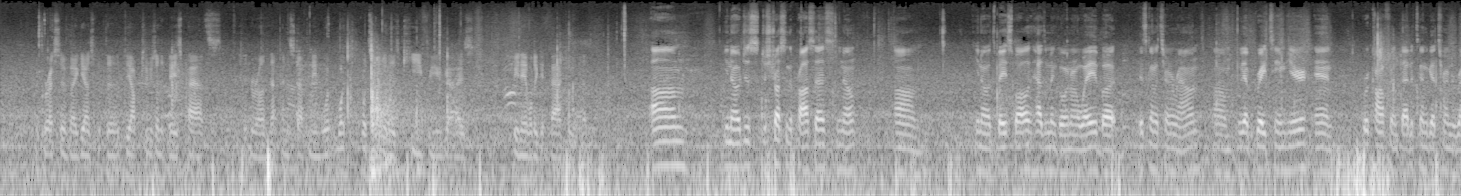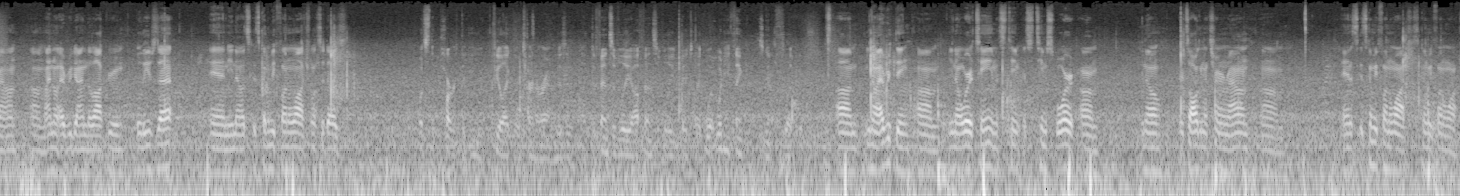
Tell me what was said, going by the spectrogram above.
aggressive, I guess, with the, the opportunities on the base paths, and run, that kind of stuff. I mean, what, what what's kind of the key for you guys being able to get back to that? Um, you know, just just trusting the process. You know, um, you know, it's baseball. It hasn't been going our way, but it's going to turn around. Um, we have a great team here, and we're confident that it's going to get turned around. Um, I know every guy in the locker room believes that, and you know, it's, it's going to be fun to watch once it does. What's the part that you feel like will turn around? Is it like defensively, offensively, pitch? Like, what, what do you think is going to flip? Um, you know, everything. Um, you know, we're a team. It's a team. It's a team sport. Um, you know, it's all going to turn around, um, and it's, it's going to be fun to watch. It's going to be fun to watch.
